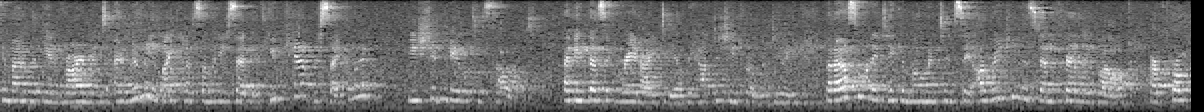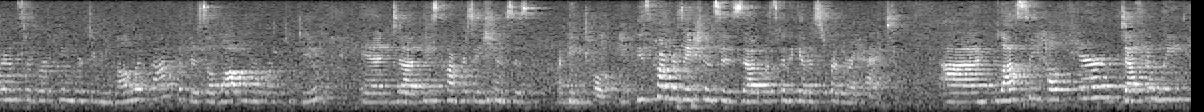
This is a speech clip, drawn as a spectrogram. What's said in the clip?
came out of the environment. I really like how somebody said, if you can't recycle it, you shouldn't be able to sell it. I think that's a great idea. We have to change what we're doing. But I also want to take a moment and say our region has done fairly well. Our programs are working. We're doing well with that, but there's a lot more work to do. And uh, these conversations is, I'm being told, these conversations is uh, what's going to get us further ahead. Uh, lastly, healthcare definitely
